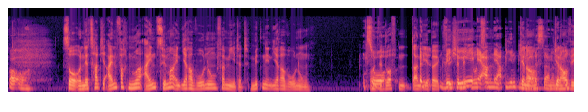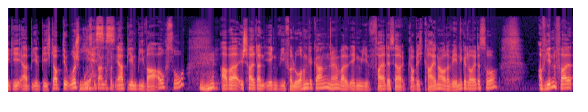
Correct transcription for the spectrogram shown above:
Oh oh. So, und jetzt hat die einfach nur ein Zimmer in ihrer Wohnung vermietet, mitten in ihrer Wohnung. So, und wir durften dann äh, ihre Küche WG, mitnutzen. Air- Airbnb genau, war das dann, oder genau, wie? WG Airbnb. Ich glaube, der Ursprungsgedanke Yes. von Airbnb war auch so, Mhm. aber ist halt dann irgendwie verloren gegangen, ne, weil irgendwie feiert es ja, glaube ich, keiner oder wenige Leute so. Auf jeden Fall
